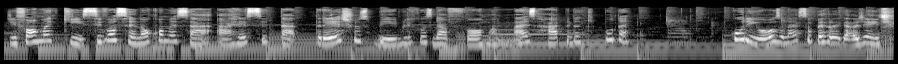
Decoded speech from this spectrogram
De forma que, se você não começar a recitar trechos bíblicos da forma mais rápida que puder. Curioso, né? Super legal, gente.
